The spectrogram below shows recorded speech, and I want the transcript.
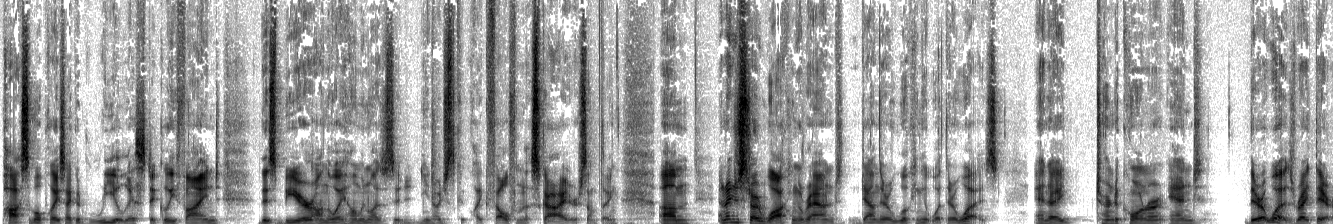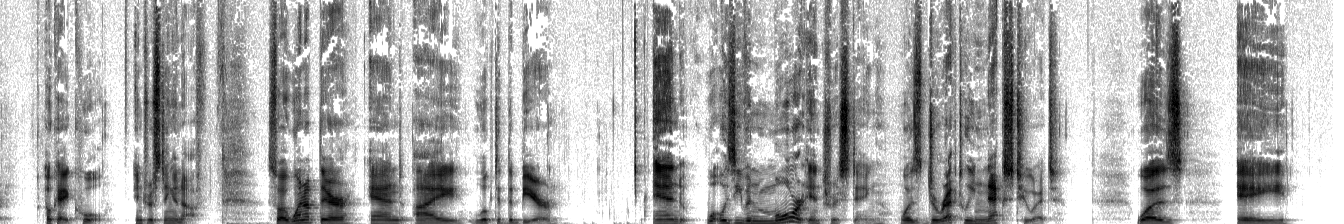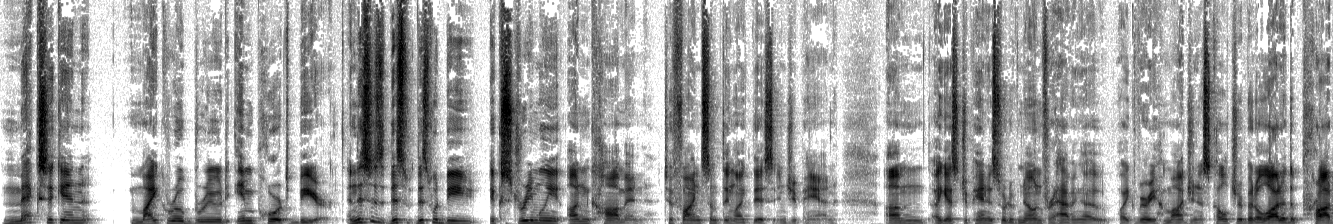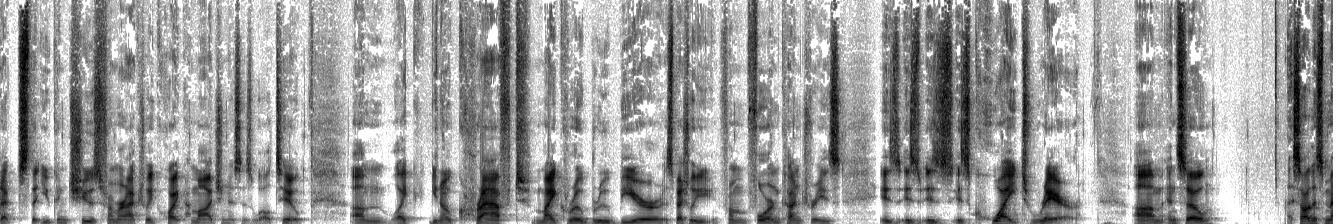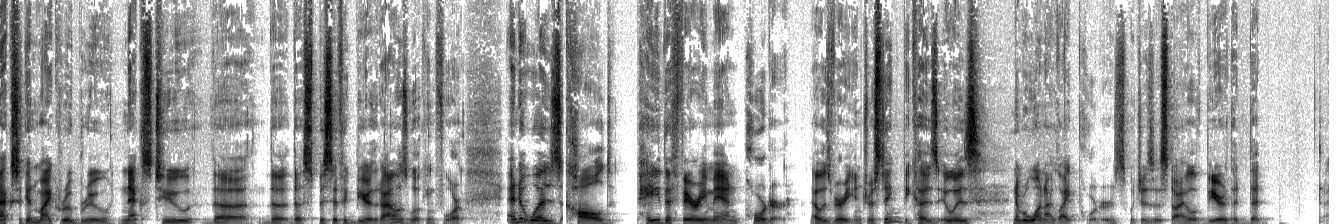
possible place I could realistically find this beer on the way home unless it you know just like fell from the sky or something. Um, and I just started walking around down there looking at what there was. And I turned a corner and there it was right there. Okay, cool. Interesting enough. So I went up there and I looked at the beer and what was even more interesting was directly next to it was a Mexican microbrewed import beer. And this is this this would be extremely uncommon to find something like this in Japan. Um, I guess Japan is sort of known for having a like very homogenous culture, but a lot of the products that you can choose from are actually quite homogenous as well too. Um, like you know, craft microbrew beer, especially from foreign countries, is is is is quite rare, um, and so. I saw this Mexican microbrew next to the, the the specific beer that I was looking for, and it was called Pay the Ferryman Porter. That was very interesting because it was number one, I like porters, which is a style of beer that that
